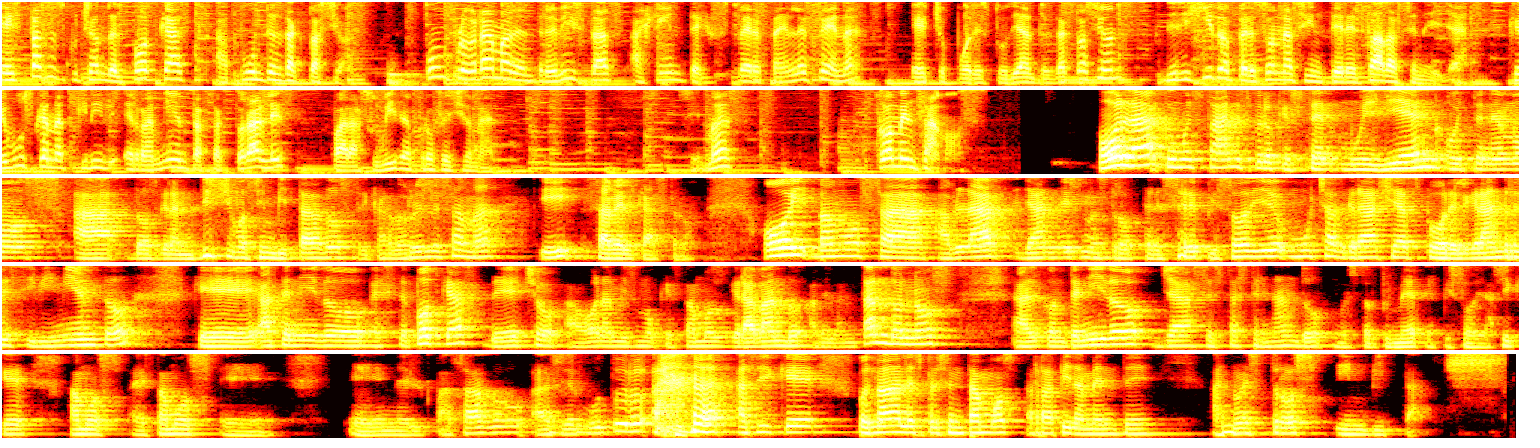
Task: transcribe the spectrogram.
Estás escuchando el podcast Apuntes de Actuación, un programa de entrevistas a gente experta en la escena, hecho por estudiantes de actuación, dirigido a personas interesadas en ella, que buscan adquirir herramientas actorales para su vida profesional. Sin más, comenzamos. Hola, ¿cómo están? Espero que estén muy bien. Hoy tenemos a dos grandísimos invitados, Ricardo Ruiz Lezama y Sabel Castro. Hoy vamos a hablar, ya es nuestro tercer episodio. Muchas gracias por el gran recibimiento que ha tenido este podcast. De hecho, ahora mismo que estamos grabando, adelantándonos al contenido, ya se está estrenando nuestro primer episodio. Así que vamos, estamos eh, en el pasado hacia el futuro. Así que, pues nada, les presentamos rápidamente a nuestros invitados.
